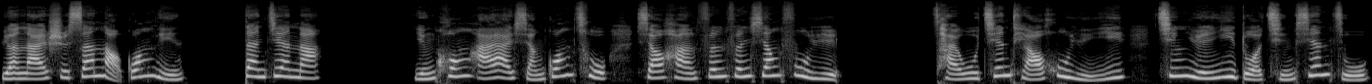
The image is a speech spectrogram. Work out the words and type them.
原来是三老光临。但见那盈空霭霭祥光簇，霄汉纷纷相付与。彩雾千条护羽衣，青云一朵擎仙足。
